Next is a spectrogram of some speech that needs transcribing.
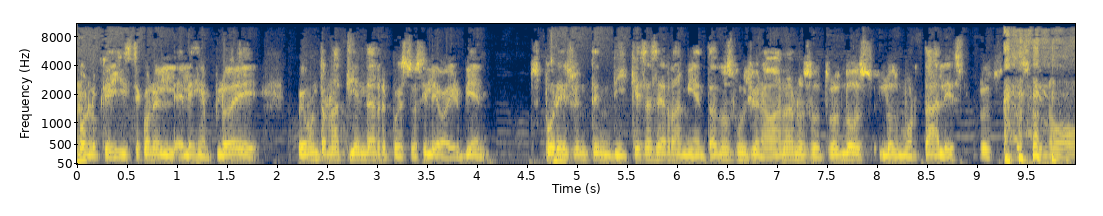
Con lo que dijiste con el, el ejemplo de voy a montar una tienda de repuestos y le va a ir bien. Por eso entendí que esas herramientas nos funcionaban a nosotros los, los mortales, los, los que no,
